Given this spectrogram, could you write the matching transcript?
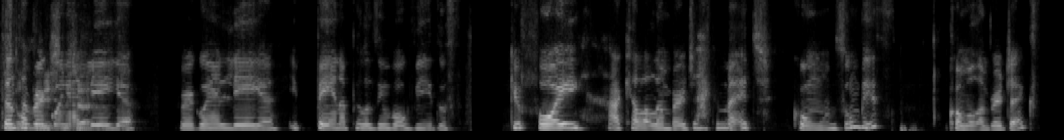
Tanta Estou vergonha alheia, vergonha alheia e pena pelos envolvidos. Que foi aquela Lumberjack Match com zumbis, como Lumberjacks,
